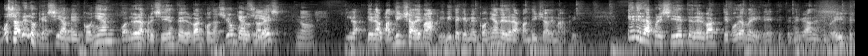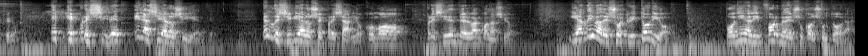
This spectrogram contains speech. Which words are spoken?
¿Vos sabés lo que hacía Melconian cuando era presidente del Banco Nación? ¿Vos lo sabés? No. De la pandilla de Macri. Viste que Melconian es de la pandilla de Macri. Él era presidente del banco. Te podés reír, ¿eh? que tenés ganas de reírte, pero. Es, presidente. Él hacía lo siguiente. Él recibía a los empresarios como presidente del Banco Nación. Y arriba de su escritorio ponía el informe de su consultora.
